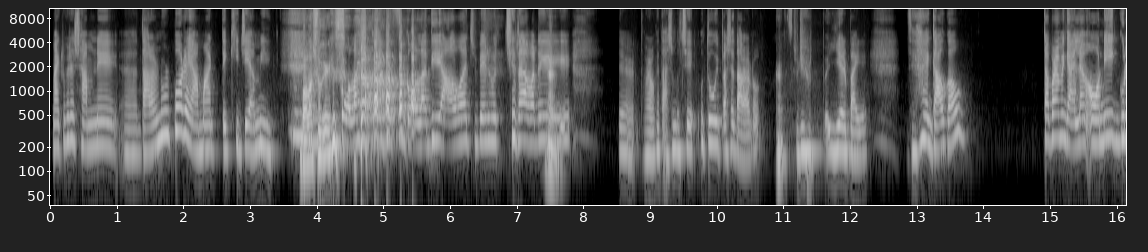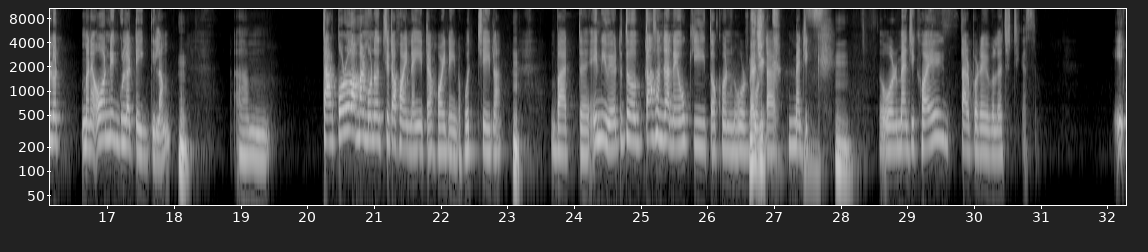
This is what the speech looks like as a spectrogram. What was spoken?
মাইক্রোফোনের সামনে দাঁড়ানোর পরে আমার দেখি যে আমি গলা শুকিয়ে গেছে। গলা শুকিয়ে গেছে গলা দিয়ে আওয়াজ বের হচ্ছে না মানে হ্যাঁ। তোমার আমাকে তাসন বলছে ও তো ওই পাশে দাঁড়ানো হ্যাঁ। স্টুডিওর ইয়ের বাইরে। হ্যাঁ গাও গাও। তারপর আমি গাইলাম অনেকগুলো মানে অনেকগুলো টেক দিলাম। তারপরও আমার মনে হচ্ছে এটা হয় নাই এটা হয় নাই হচ্ছেই না। বাট এনিওয়ে এটা তো তাসন জানে ও কি তখন ওর. ফোনটা ম্যাজিক হুম। তো ওর ম্যাজিক হয় তারপরে বলেছে ঠিক আছে।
